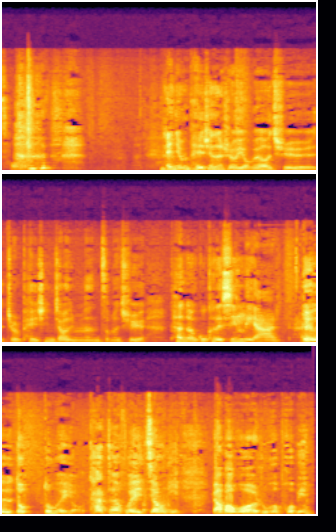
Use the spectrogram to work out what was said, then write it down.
操！哎，你们培训的时候有没有去就是培训教你们怎么去判断顾客的心理啊？对对对，都都会有，他他会教你，然后包括如何破冰。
